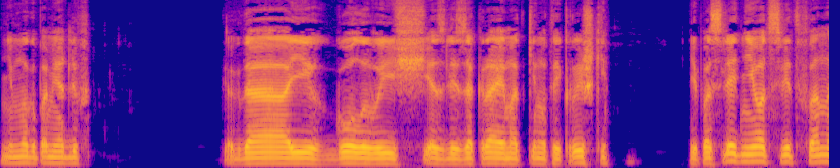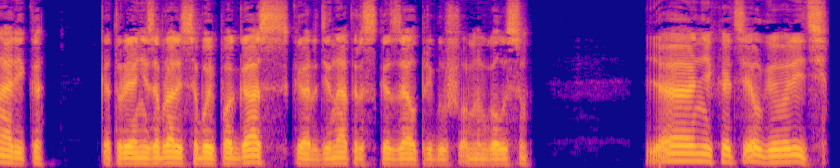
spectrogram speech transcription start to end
немного помедлив. Когда их головы исчезли за краем откинутой крышки, и последний отсвет фонарика, который они забрали с собой, погас, координатор сказал приглушенным голосом. Я не хотел говорить.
